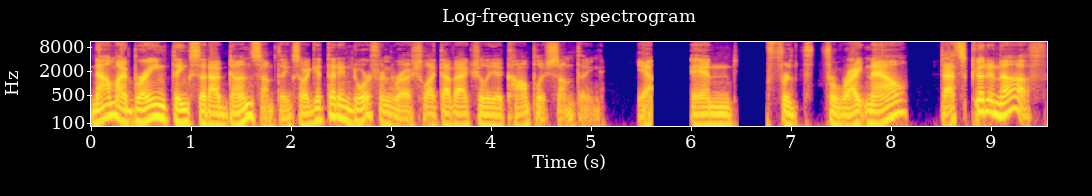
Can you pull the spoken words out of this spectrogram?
now my brain thinks that I've done something. So I get that endorphin rush like I've actually accomplished something. Yeah. And for for right now, that's good enough.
